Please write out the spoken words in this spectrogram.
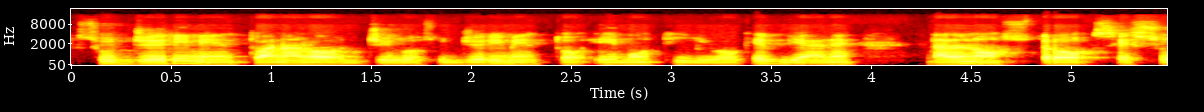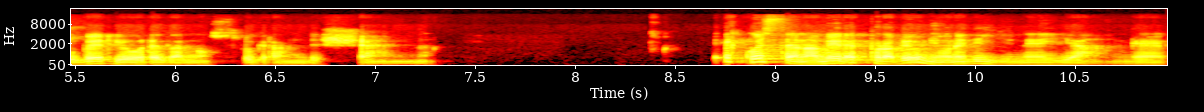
suggerimento analogico, suggerimento emotivo che viene dal nostro sé superiore, dal nostro grande Shen. E questa è una vera e propria unione di yin e yang, eh,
